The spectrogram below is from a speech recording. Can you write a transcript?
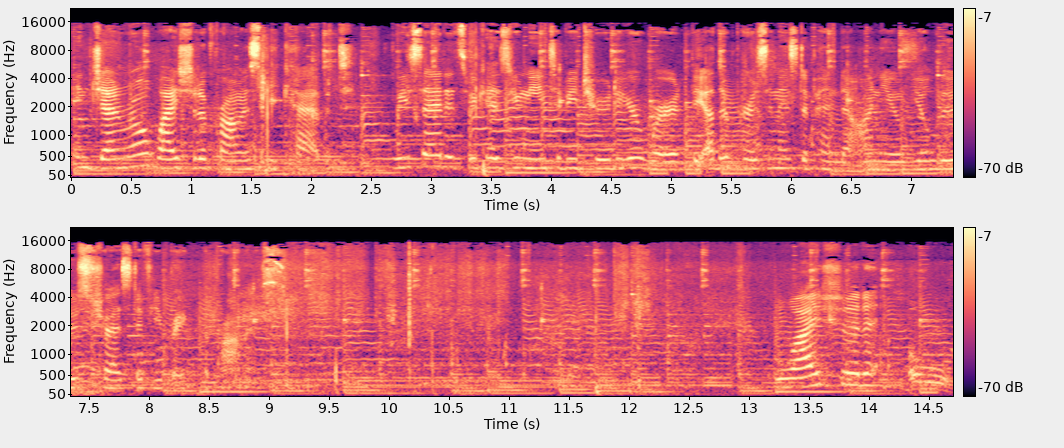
In general, why should a promise be kept? We said it's because you need to be true to your word. The other person is dependent on you. You'll lose trust if you break the promise. Why should it? Oh,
